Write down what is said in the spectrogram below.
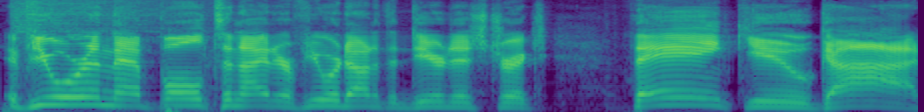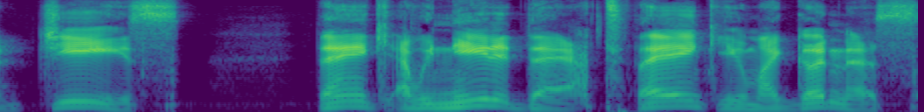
If you were in that bowl tonight or if you were down at the Deer District, thank you, God. Jeez. Thank you. We needed that. Thank you. My goodness.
